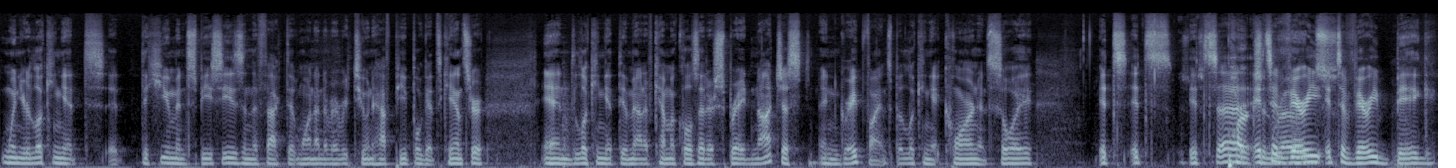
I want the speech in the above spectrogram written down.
when you're looking at, at the human species and the fact that one out of every two and a half people gets cancer, and looking at the amount of chemicals that are sprayed, not just in grapevines, but looking at corn and soy, it's it's it's a Parks it's a very it's a very big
